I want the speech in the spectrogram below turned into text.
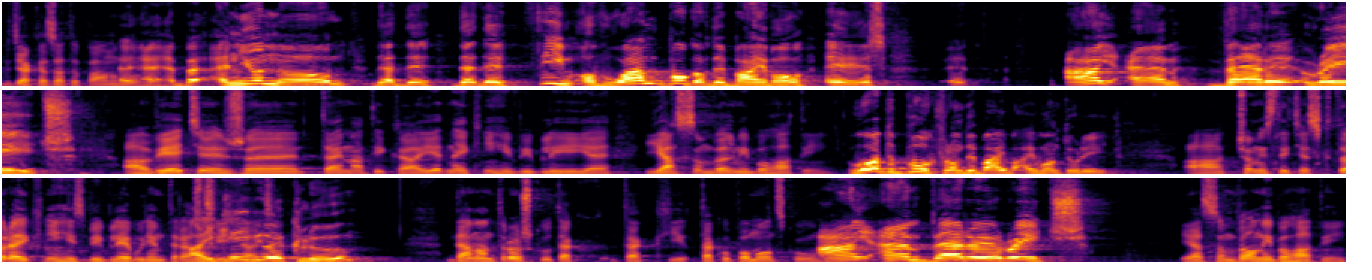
vďaka za to Pánu Bohu. Uh, and you know that the, that the theme of one book of the Bible is I am very rich. A viete, že tematika jednej knihy v Biblii je Ja som veľmi bohatý. What book from the Bible I want to read? A čo myslíte, z ktorej knihy z Biblie budem teraz I gave čítať? you a clue. Dám vám trošku tak, tak, takú pomôcku. I am very rich. Ja som veľmi bohatý,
